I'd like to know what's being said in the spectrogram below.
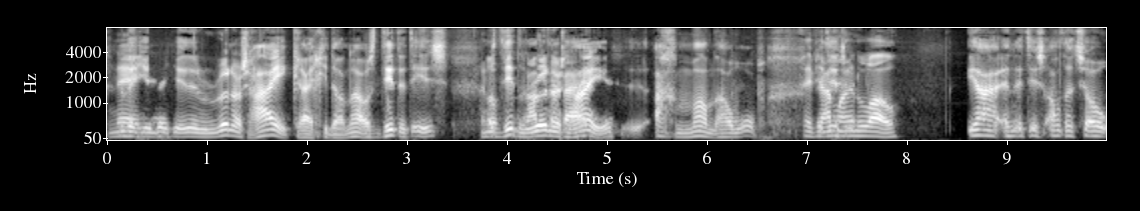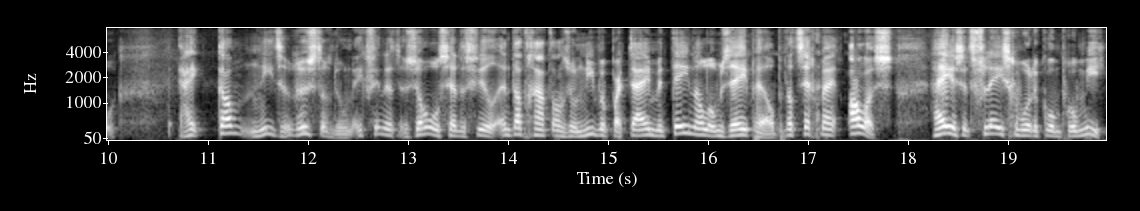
Nee. Dat, je, dat je runners high krijg je dan. Nou, als dit het is, En als dit runners erbij. high is... eh, Ach man, hou op. Geef je Het aan is- maar een low. ja, en het is altijd zo. Hij kan niet rustig doen. Ik vind het zo ontzettend veel. En dat gaat dan zo'n nieuwe partij meteen al om zeep helpen. Dat zegt mij alles. Hij is het vlees geworden compromis.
